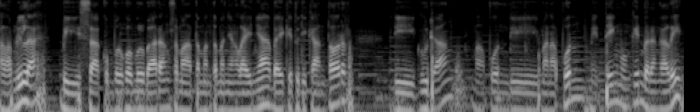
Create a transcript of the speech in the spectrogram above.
Alhamdulillah bisa kumpul-kumpul bareng sama teman-teman yang lainnya baik itu di kantor, di gudang maupun di mana pun meeting mungkin barangkali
